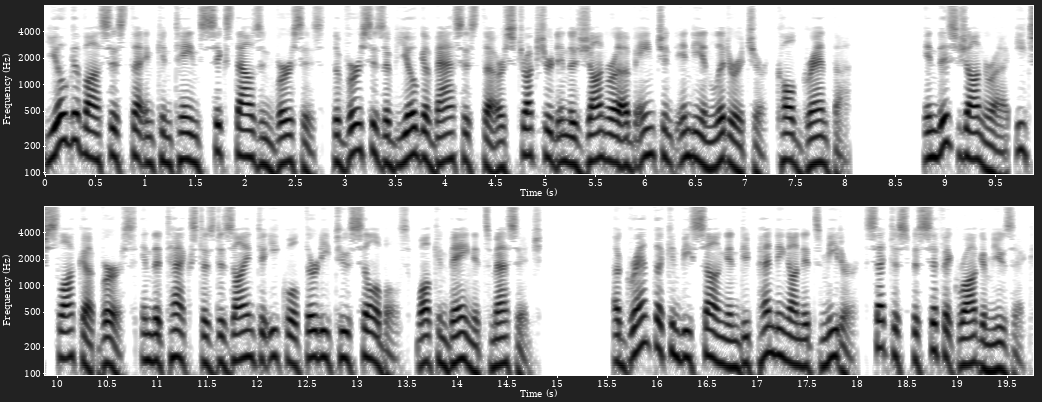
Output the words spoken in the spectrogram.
Yoga Vasistha and contains 6,000 verses. The verses of Yoga Vasistha are structured in the genre of ancient Indian literature, called grantha. In this genre, each sloka verse in the text is designed to equal 32 syllables, while conveying its message. A grantha can be sung and depending on its meter, set to specific raga music.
